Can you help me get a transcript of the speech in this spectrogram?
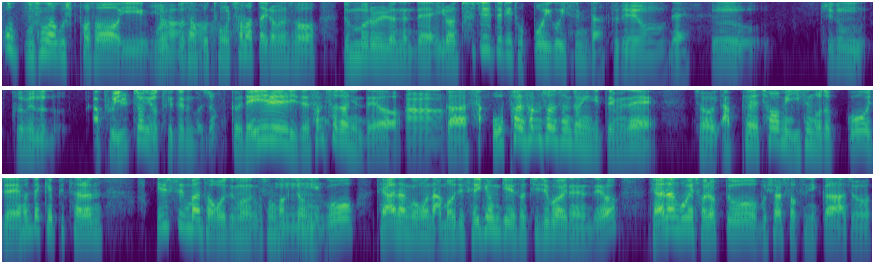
꼭 우승하고 싶어서 이 무릎 부상 고통을 참았다 이러면서 눈물을 흘렸는데 이런 투지들이 돋보이고 있습니다. 그래요. 네. 그 지금 그러면은 앞으로 일정이 어떻게 되는 거죠? 그 내일 이제 3차전인데요. 아. 그러니까 5판 3선승정이기 때문에 저 앞에 처음에 2승 거뒀고 이제 현대캐피탈은 1승만 더 거두면 우승 음. 확정이고 음. 대한항공은 나머지 3경기에서 뒤집어야 되는데요. 대한항공의 저력도 무시할 수 없으니까 아주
